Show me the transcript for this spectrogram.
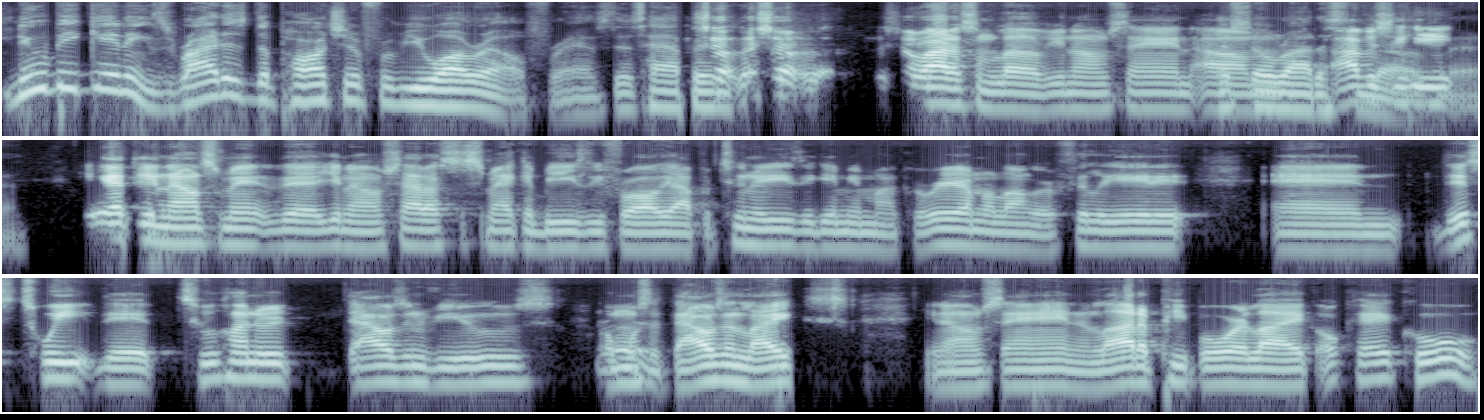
New beginnings, Ryda's departure from URL, friends. This happened. so let's show let's show Ryda some love. You know what I'm saying? Let's show Um, Ryda some obviously love, he man. Had the announcement that you know shout outs to Smack and Beasley for all the opportunities they gave me in my career. I'm no longer affiliated, and this tweet did 200,000 views, almost a thousand likes. You know what I'm saying? And a lot of people were like, "Okay, cool."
